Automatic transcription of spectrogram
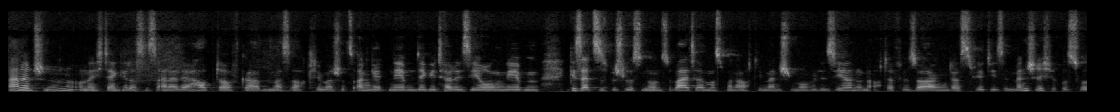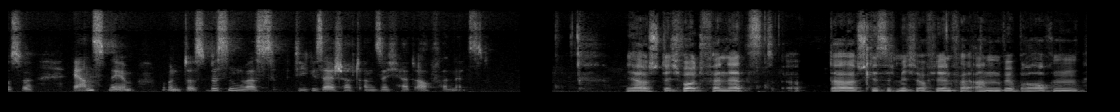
managen. Und ich denke, das ist einer der Hauptaufgaben, was auch Klimaschutz angeht. Neben Digitalisierung, neben Gesetzesbeschlüssen und so weiter muss man auch die Menschen mobilisieren und auch dafür sorgen, dass wir diese menschliche Ressource ernst nehmen und das Wissen, was die Gesellschaft an sich hat, auch vernetzt. Ja, Stichwort vernetzt. Da schließe ich mich auf jeden Fall an. Wir brauchen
